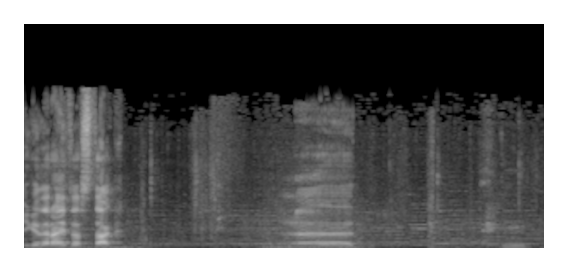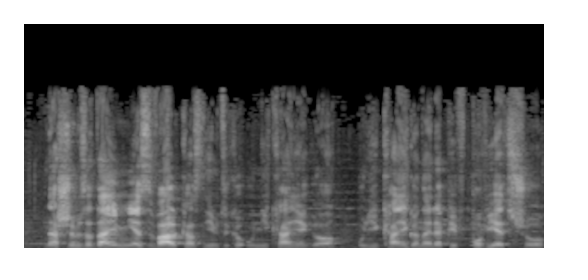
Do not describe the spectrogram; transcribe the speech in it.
I generalnie teraz tak. Eee, naszym zadaniem nie jest walka z nim, tylko unikanie go. Unikanie go najlepiej w powietrzu.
